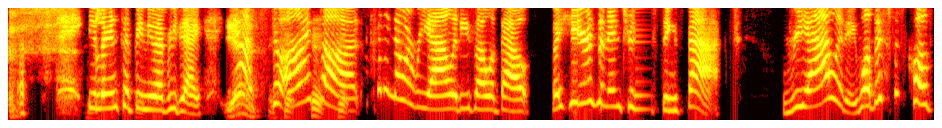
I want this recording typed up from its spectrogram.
you learn something new every day. Yeah. yeah so I thought, I don't know what reality is all about, but here's an interesting fact reality. Well, this was called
